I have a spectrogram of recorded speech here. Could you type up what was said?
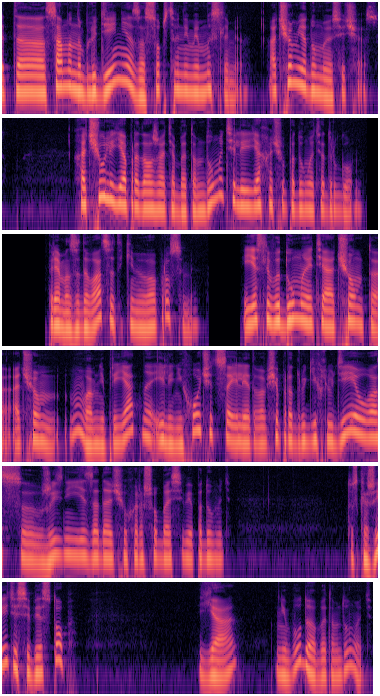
Это самонаблюдение за собственными мыслями. О чем я думаю сейчас? Хочу ли я продолжать об этом думать или я хочу подумать о другом? Прямо задаваться такими вопросами. И если вы думаете о чем-то, о чем ну, вам неприятно или не хочется, или это вообще про других людей у вас э, в жизни есть задача, хорошо бы о себе подумать, то скажите себе стоп. Я не буду об этом думать.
